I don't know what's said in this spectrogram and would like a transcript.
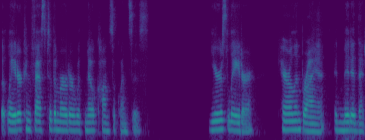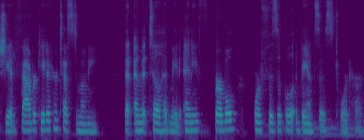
but later confessed to the murder with no consequences. Years later, Carolyn Bryant admitted that she had fabricated her testimony that Emmett Till had made any verbal or physical advances toward her.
